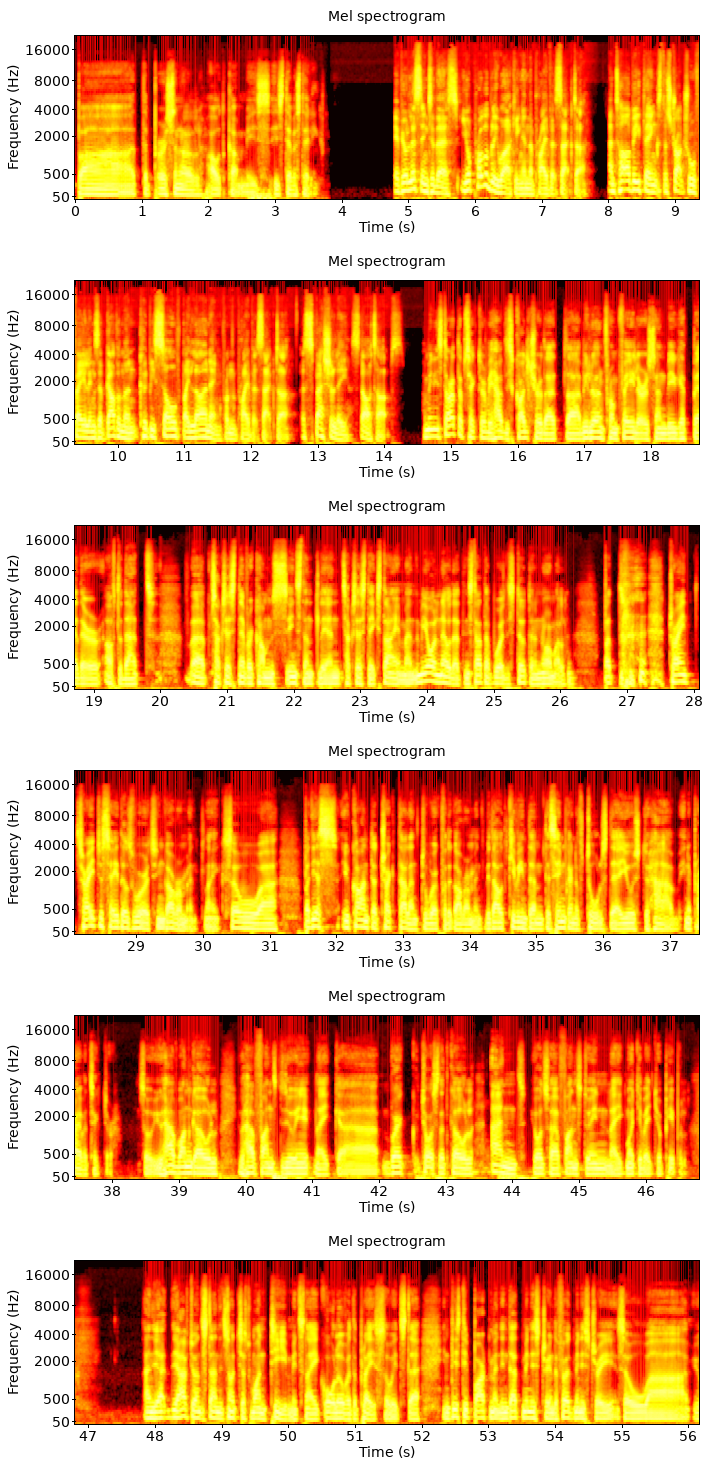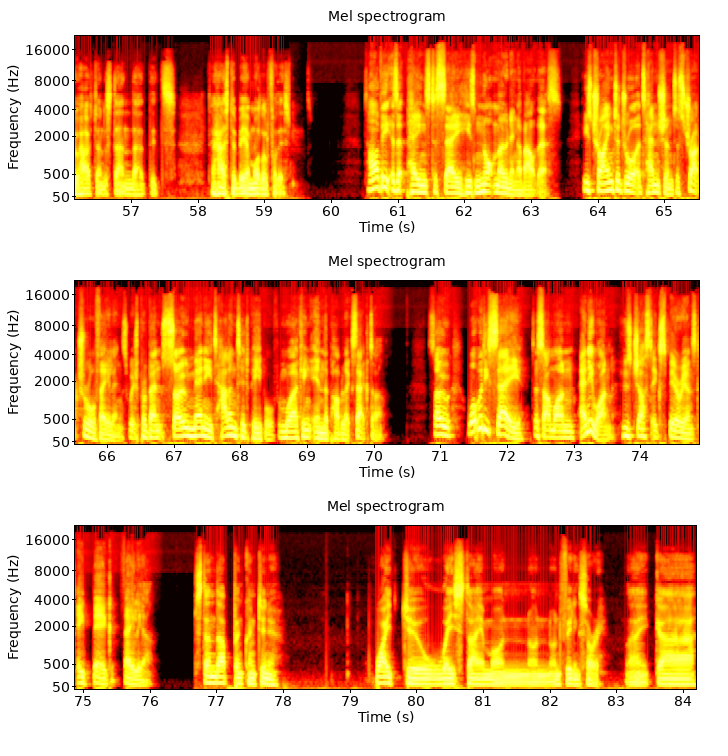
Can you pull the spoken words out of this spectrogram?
but the personal outcome is, is devastating. If you're listening to this, you're probably working in the private sector. And Taavi thinks the structural failings of government could be solved by learning from the private sector, especially startups. I mean, in startup sector, we have this culture that uh, we learn from failures and we get better after that. Uh, success never comes instantly, and success takes time. And we all know that in startup world, it's totally normal. But try try to say those words in government, like so. Uh, but yes, you can't attract talent to work for the government without giving them the same kind of tools they used to have in a private sector. So you have one goal, you have funds to do it, like uh, work towards that goal, and you also have funds to in, like motivate your people. And you, you have to understand it's not just one team; it's like all over the place. So it's the in this department, in that ministry, in the third ministry. So uh, you have to understand that it's there has to be a model for this. Taavi is at pains to say he's not moaning about this. He's trying to draw attention to structural failings which prevent so many talented people from working in the public sector. So, what would he say to someone, anyone, who's just experienced a big failure? Stand up and continue. Why to waste time on on, on feeling sorry? Like, uh,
